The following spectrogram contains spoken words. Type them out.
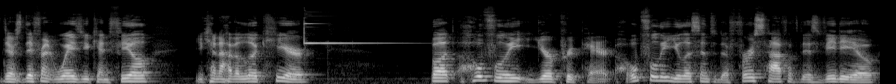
There's different ways you can feel. You can have a look here. But hopefully you're prepared. Hopefully you listen to the first half of this video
